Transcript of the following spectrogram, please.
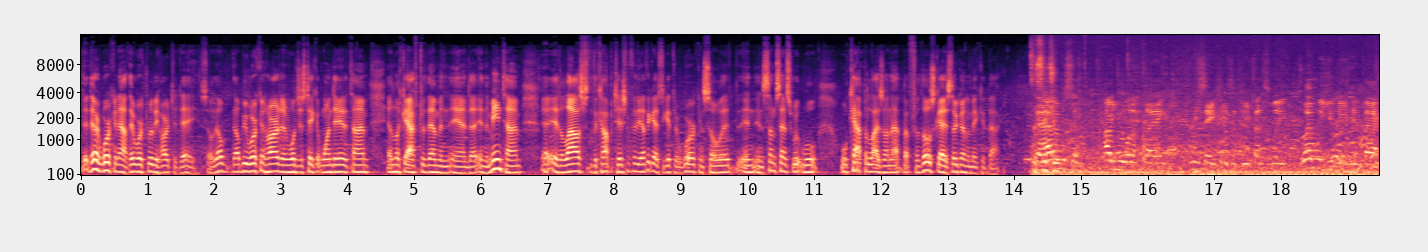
they're working out. They worked really hard today, so they'll they'll be working hard, and we'll just take it one day at a time and look after them. And and uh, in the meantime, it allows the competition for the other guys to get their work, and so it, in in some sense we, will we'll capitalize on that. But for those guys, they're going to make it back. Adams how you want to play three safeties and defensively. When will you need him back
